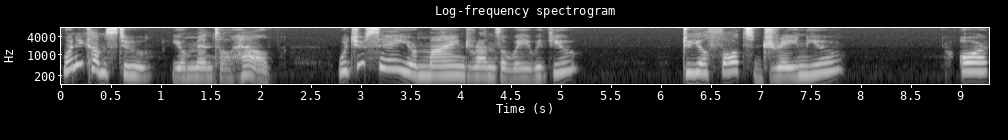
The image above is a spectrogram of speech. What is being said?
When it comes to your mental health, would you say your mind runs away with you? Do your thoughts drain you? Or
